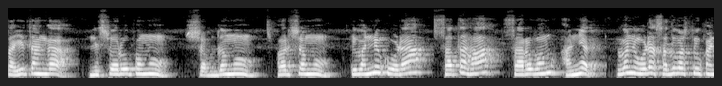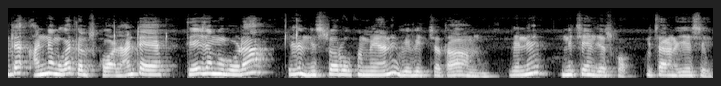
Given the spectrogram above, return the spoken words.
సహితంగా నిస్వరూపము శబ్దము స్పర్శము ఇవన్నీ కూడా సత సర్వం అన్యత్. ఇవన్నీ కూడా సద్వస్తువు కంటే అన్యముగా తెలుసుకోవాలి. అంటే తేజము కూడా ఇది నిస్వరూపమే అని వివిచ్చత దీన్ని నిశ్చయం చేసుకో విచారణ చేసి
